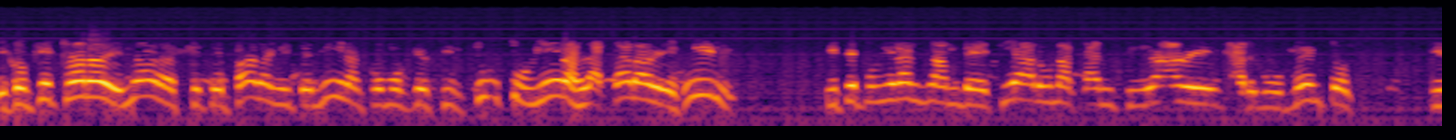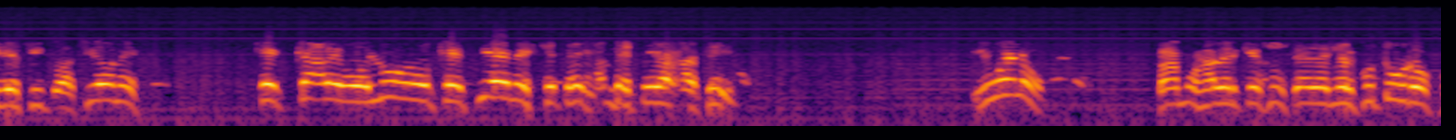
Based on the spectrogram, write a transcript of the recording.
¿Y con qué cara de nada que te paran y te miran como que si tú tuvieras la cara de Gil y te pudieran gambetear una cantidad de argumentos y de situaciones? ¿Qué cara de boludo que tienes que te gambeteas así? Y bueno, vamos a ver qué sucede en el futuro.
